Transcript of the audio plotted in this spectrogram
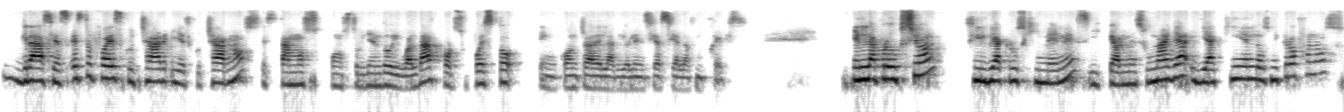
gracias. Esto fue escuchar y escucharnos. Estamos construyendo igualdad, por supuesto, en contra de la violencia hacia las mujeres. En la producción, Silvia Cruz Jiménez y Carmen Sumaya, y aquí en los micrófonos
